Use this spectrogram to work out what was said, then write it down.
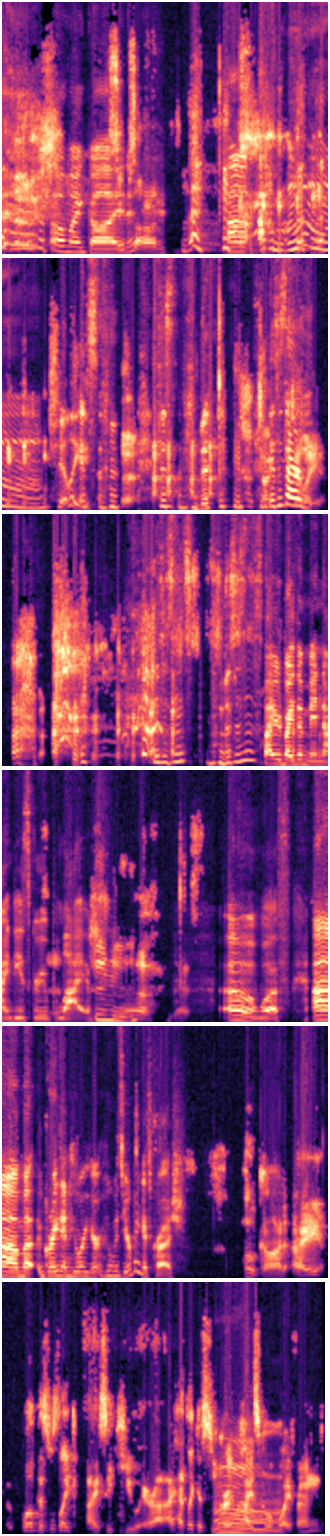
oh my god. Soup's on. Uh, mm, Chili. it's this, this, this is our chili. this is this is inspired by the mid '90s group Live. Mhm. Uh, yes. Oh woof. Um, Graydon, who are your who was your biggest crush? Oh God, I well, this was like ICQ era. I had like a secret high school Mm. boyfriend,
